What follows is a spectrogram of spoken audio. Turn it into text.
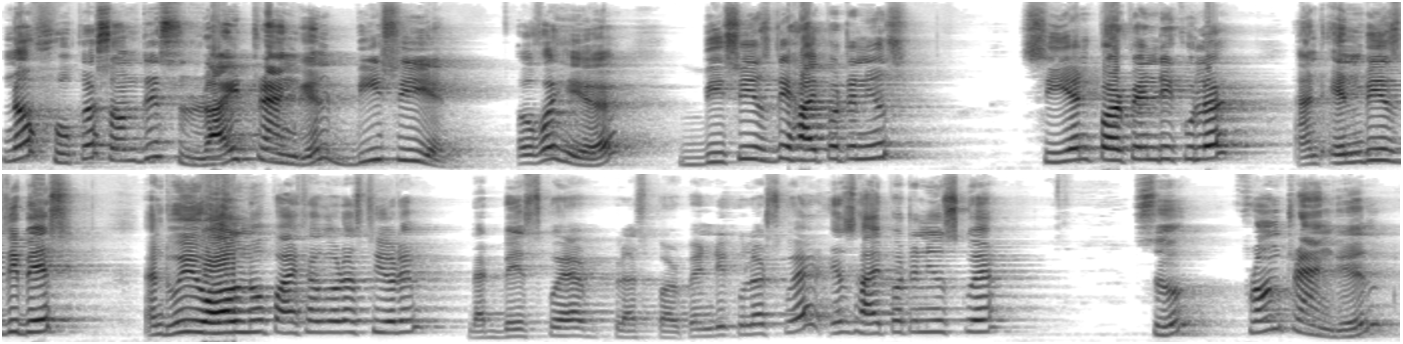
Now focus on this right triangle BCN. Over here BC is the hypotenuse Cn perpendicular and Nb is the base and we all know Pythagoras theorem that base square plus perpendicular square is hypotenuse square. So, from triangle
